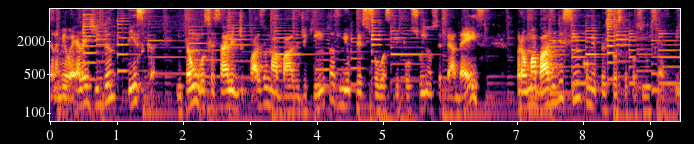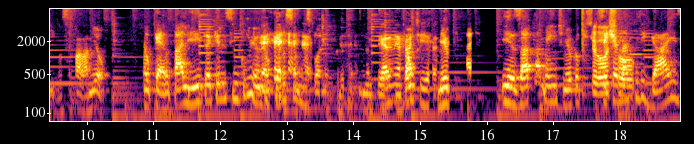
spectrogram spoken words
ela, meu, ela é gigantesca. Então, você sai de quase uma base de 500 mil pessoas que possuem o CPA 10 para uma base de 5 mil pessoas que possuem um CFP. Você fala, meu, eu quero estar tá ali entre aqueles 5 mil, né? Eu quero ser um dos planejadores. Quero minha então, fatia. Meu, exatamente, meu, que eu, show, você show. quer dar aquele gás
